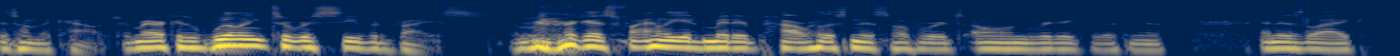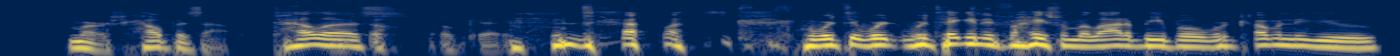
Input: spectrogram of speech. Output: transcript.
is on the couch. America is willing to receive advice. America has finally admitted powerlessness over its own ridiculousness and is like, Mersh, help us out. Tell us, okay tell us. We're, t- we're, we're taking advice from a lot of people. We're coming to you.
